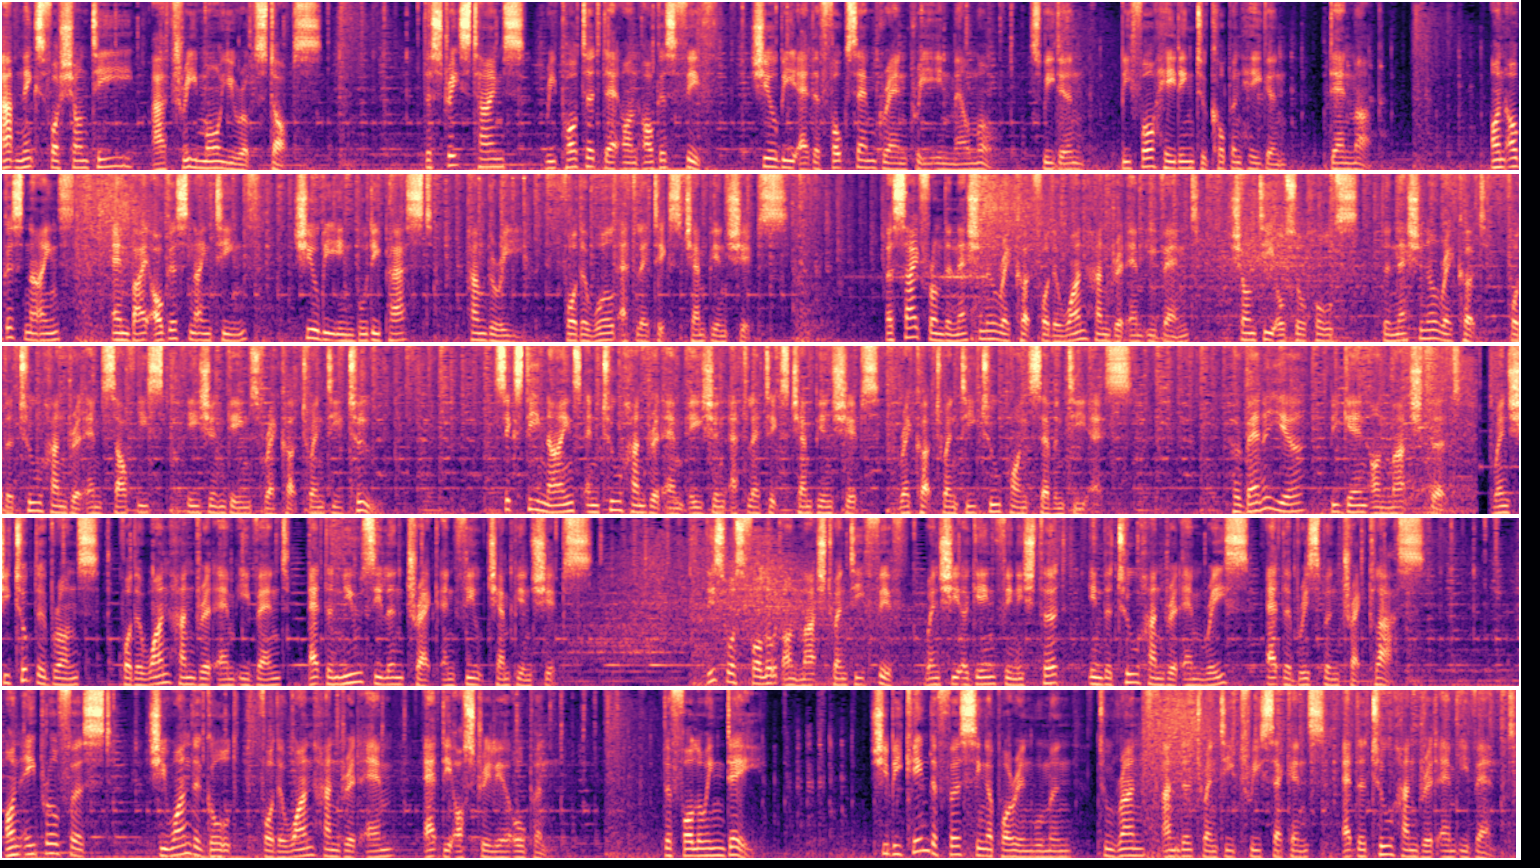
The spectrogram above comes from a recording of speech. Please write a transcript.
Up next for Shanti are three more Europe stops. The Straits Times reported that on August 5th, she'll be at the Folksam Grand Prix in Malmö, Sweden, before heading to Copenhagen, Denmark. On August 9th, and by August 19th, she'll be in Budapest, Hungary, for the World Athletics Championships. Aside from the national record for the 100m event, Shanti also holds the national record for the 200m Southeast Asian Games record 22. 69s and 200m Asian Athletics Championships record 22.70 s. Her banner year began on March 3rd, when she took the bronze for the 100m event at the New Zealand Track and Field Championships. This was followed on March 25th, when she again finished third in the 200m race at the Brisbane track class. On April 1st, she won the gold for the 100m at the Australia Open. The following day, she became the first Singaporean woman to run under 23 seconds at the 200m event.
